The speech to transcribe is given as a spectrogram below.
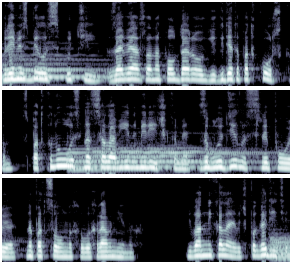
Время сбилось с пути, завязло на полдороги, где-то под Курском, споткнулось над соловьиными речками, заблудилось слепое на подсолнуховых равнинах. Иван Николаевич, погодите,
